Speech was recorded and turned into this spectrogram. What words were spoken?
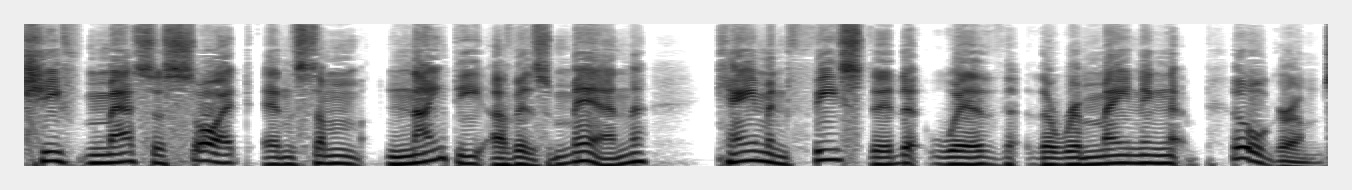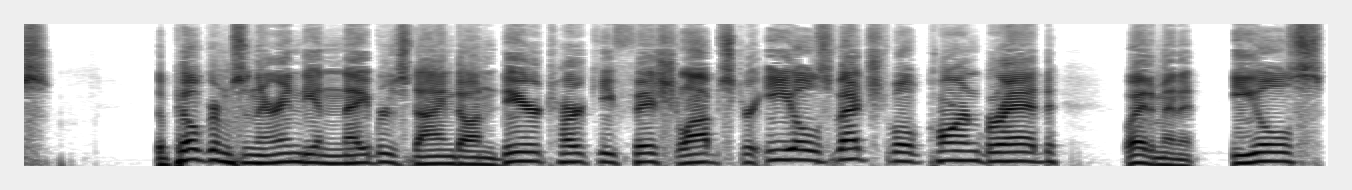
Chief Massasoit and some 90 of his men came and feasted with the remaining pilgrims. The pilgrims and their Indian neighbors dined on deer, turkey, fish, lobster, eels, vegetable, cornbread. Wait a minute. Eels.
